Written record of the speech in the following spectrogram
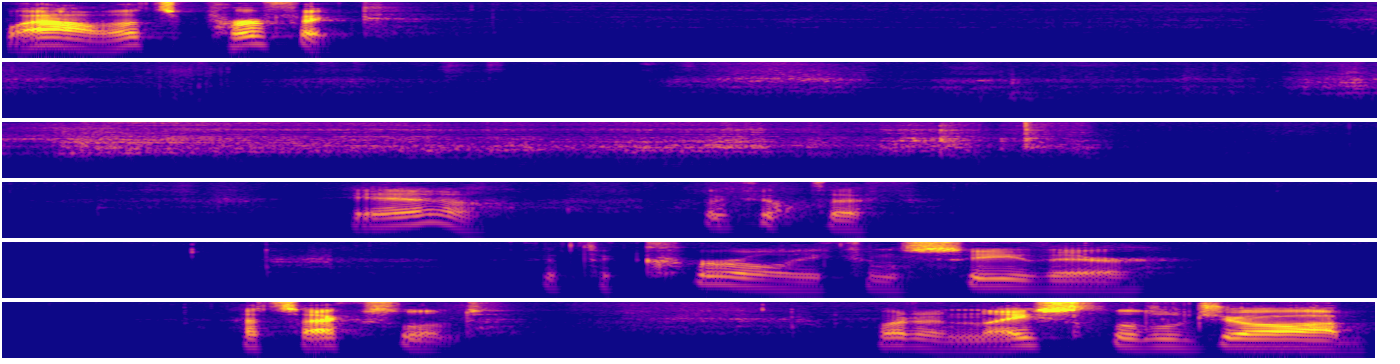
Wow, that's perfect. Yeah, look at the look at the curl you can see there. That's excellent. What a nice little job.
